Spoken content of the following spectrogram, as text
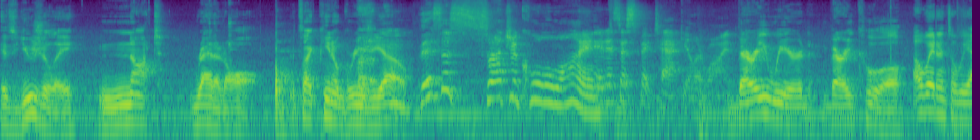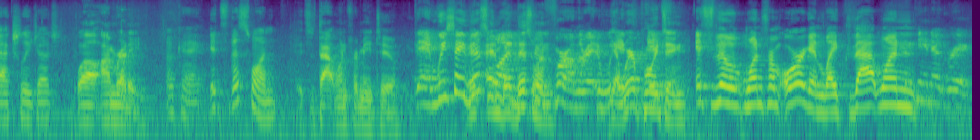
is usually not red at all. It's like Pinot Grigio. This is such a cool wine. It is a spectacular wine. Very weird, very cool. I'll wait until we actually judge. Well, I'm ready. Okay, it's this one. It's that one for me too. And we say this And- one. but this one- For on the, right- Yeah, we're pointing. It's, it's the one from Oregon, like that one. Pinot Gris.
